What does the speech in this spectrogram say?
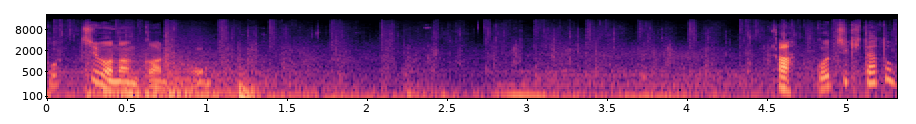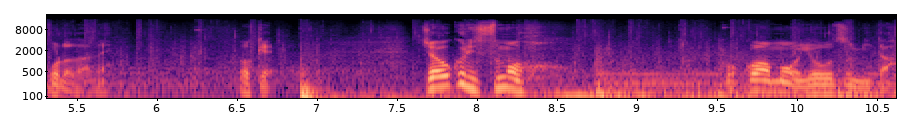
こっちは何かあるの？あ、こっち来たところだね。OK。じゃあ奥に進もう。ここはもう用済みだ。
